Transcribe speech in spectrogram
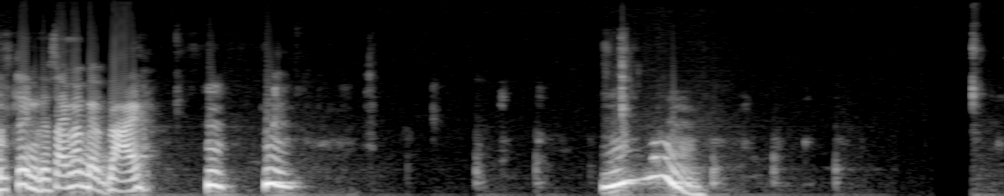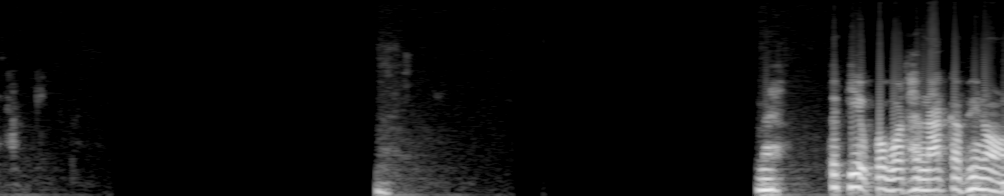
อืมลูกชิ้นก็ใส่มาแบบหลายอืมอืมอืมนะตะเกียบกับวัฒนัดกับพี่น้อง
